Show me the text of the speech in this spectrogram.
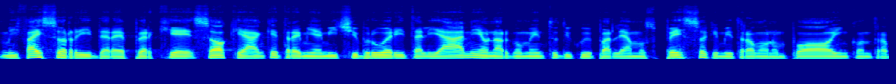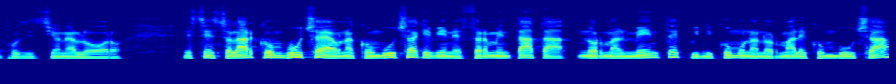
Mi fai sorridere perché so che anche tra i miei amici brewer italiani è un argomento di cui parliamo spesso e che mi trovano un po' in contrapposizione a loro. Nel senso, l'art kombucha è una kombucha che viene fermentata normalmente, quindi come una normale kombucha,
